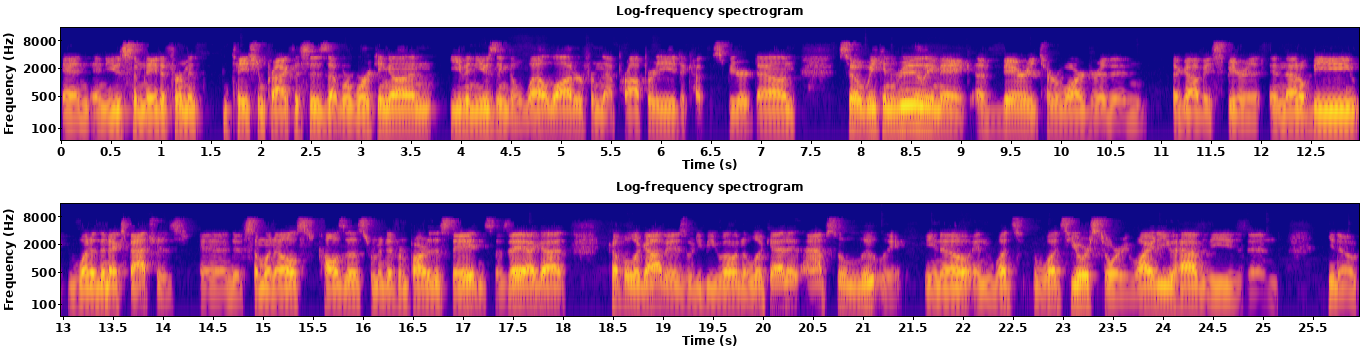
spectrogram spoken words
and and use some native fermentation practices that we're working on, even using the well water from that property to cut the spirit down. So we can really make a very terroir driven agave spirit, and that'll be one of the next batches. And if someone else calls us from a different part of the state and says, "Hey, I got a couple agaves, would you be willing to look at it?" Absolutely. You know, and what's what's your story? Why do you have these? And you know,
